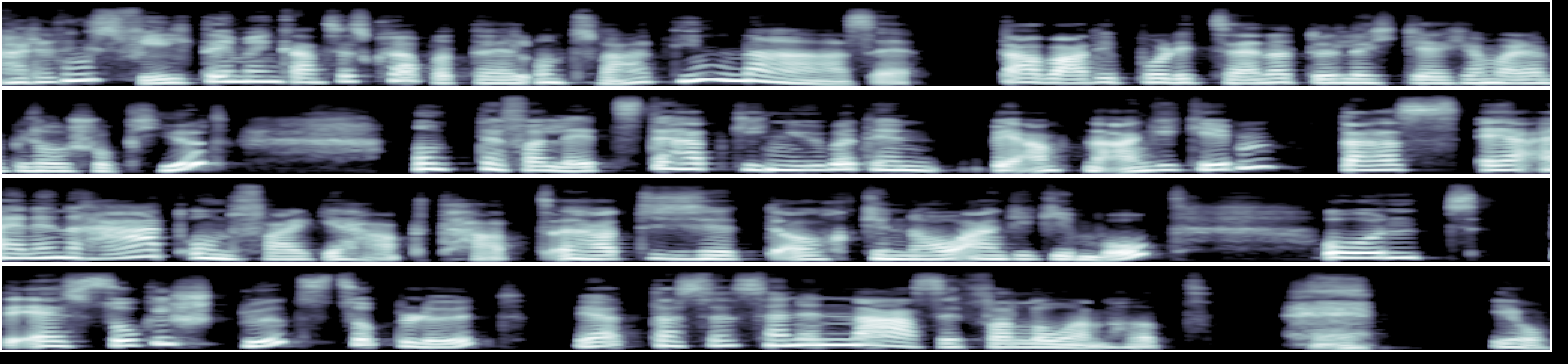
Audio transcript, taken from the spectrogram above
Allerdings fehlte ihm ein ganzes Körperteil, und zwar die Nase. Da war die Polizei natürlich gleich einmal ein bisschen schockiert. Und der Verletzte hat gegenüber den Beamten angegeben, dass er einen Radunfall gehabt hat. Er hat diese auch genau angegeben, wo. Und er ist so gestürzt, so blöd, ja, dass er seine Nase verloren hat. Hä? Ja.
